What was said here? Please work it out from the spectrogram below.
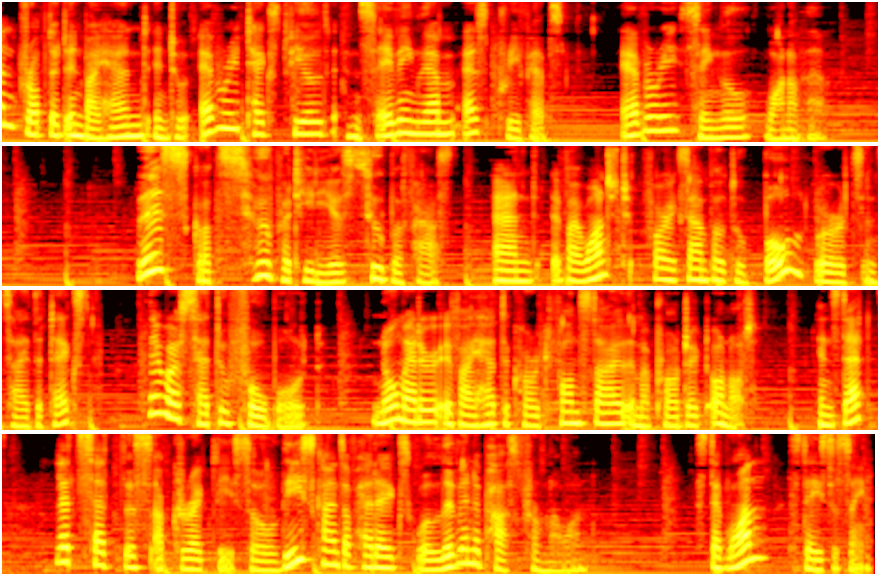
and dropped it in by hand into every text field and saving them as prefabs, every single one of them. This got super tedious super fast, and if I wanted, for example, to bold words inside the text, they were set to faux bold, no matter if I had the correct font style in my project or not. Instead, Let's set this up correctly so these kinds of headaches will live in the past from now on. Step 1 stays the same.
